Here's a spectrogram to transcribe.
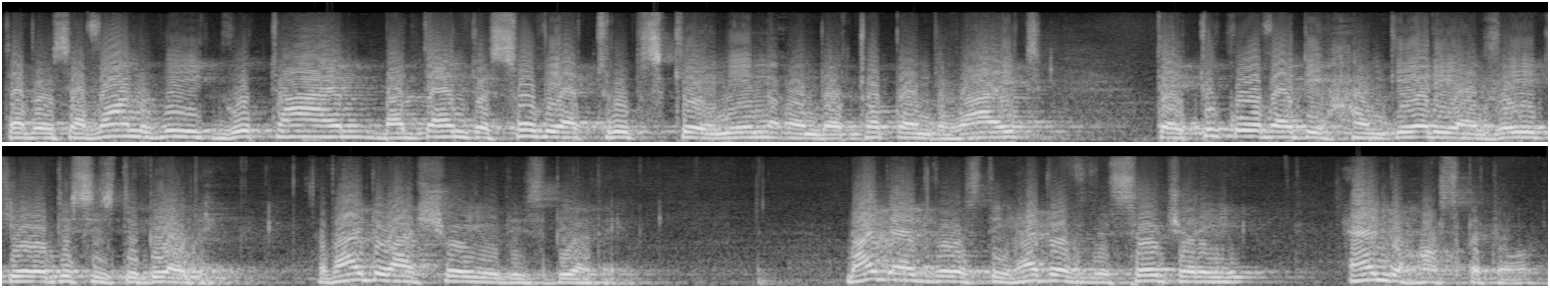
there was a one week good time, but then the Soviet troops came in on the top on the right. they took over the Hungarian radio. This is the building. So why do I show you this building? My dad was the head of the surgery and the hospital,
